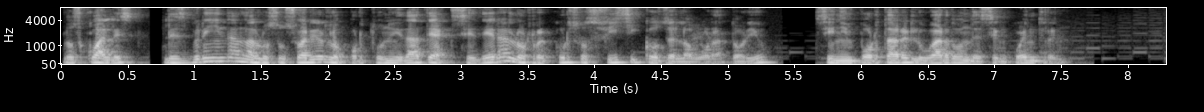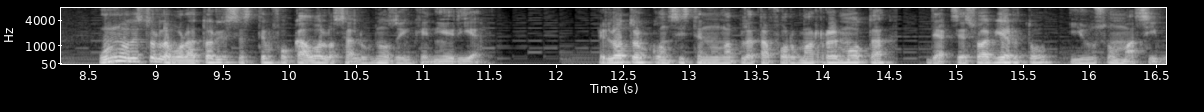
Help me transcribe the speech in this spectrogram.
los cuales les brindan a los usuarios la oportunidad de acceder a los recursos físicos del laboratorio sin importar el lugar donde se encuentren. Uno de estos laboratorios está enfocado a los alumnos de ingeniería. El otro consiste en una plataforma remota de acceso abierto y uso masivo,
